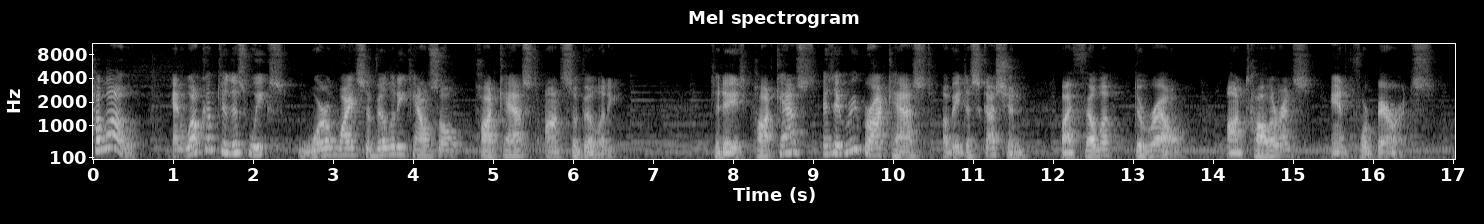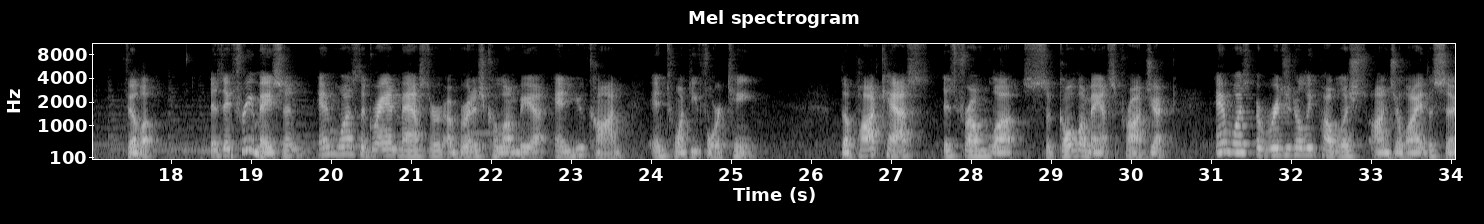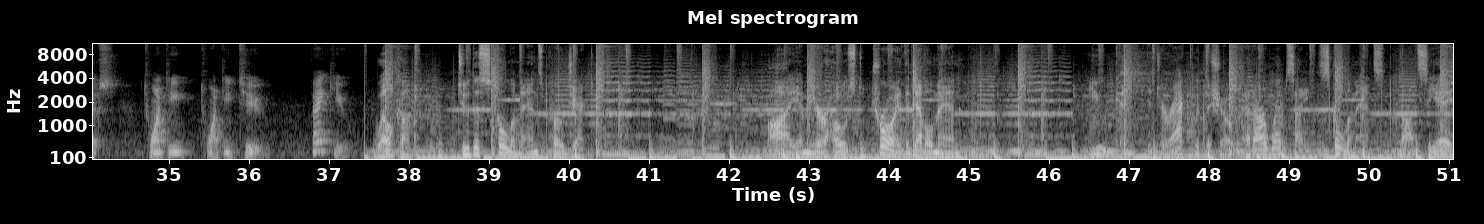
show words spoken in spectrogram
Hello, and welcome to this week's Worldwide Civility Council podcast on civility. Today's podcast is a rebroadcast of a discussion by Philip Durrell on tolerance and forbearance. Philip is a Freemason and was the Grand Master of British Columbia and Yukon in 2014. The podcast is from La Scholomance Project and was originally published on July the 6th, 2022. Thank you. Welcome to the Scholomance Project. I am your host, Troy the Devil Man. You can interact with the show at our website, scholomance.ca.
